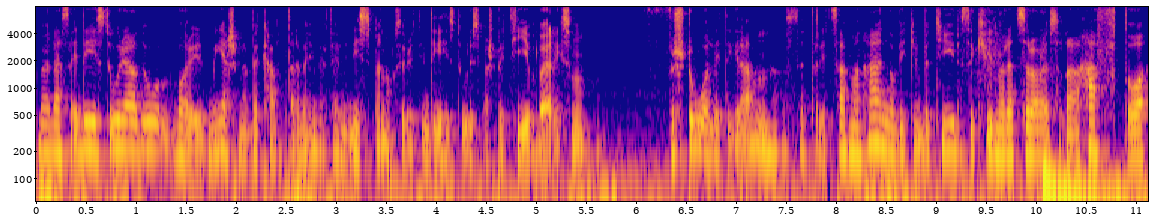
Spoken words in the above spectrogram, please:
Började läsa idéhistoria då var det ju mer som jag bekantade mig med feminismen också ur ett idéhistoriskt perspektiv. Och började liksom förstå lite grann och sätta det i ett sammanhang och vilken betydelse kvinnorättsrörelsen har haft. Och,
